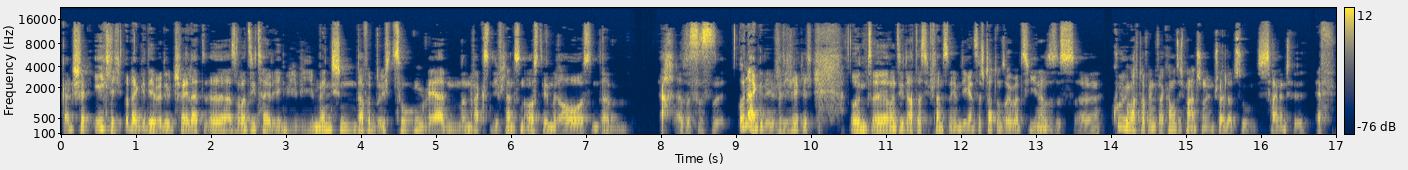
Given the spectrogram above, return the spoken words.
ganz schön eklig, unangenehm in dem Trailer. Äh, also man sieht halt irgendwie, wie Menschen davon durchzogen werden. Dann wachsen die Pflanzen aus denen raus. Und dann ach, also es ist unangenehm, finde ich wirklich. Und äh, man sieht auch, dass die Pflanzen eben die ganze Stadt und so überziehen. Also es ist äh, cool gemacht auf jeden Fall. Kann man sich mal anschauen, den Trailer zu Silent Hill F.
